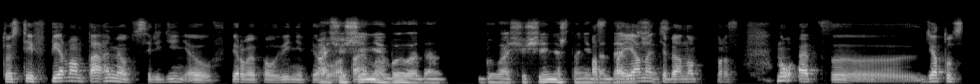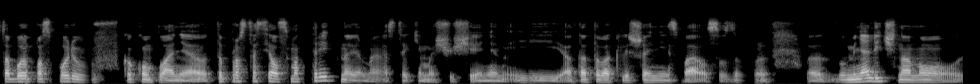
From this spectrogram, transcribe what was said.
То есть и в первом тайме, вот в середине, э, в первой половине первого ощущение тайма было, да. Было ощущение, что они Постоянно тебя оно... прос- Ну, это... э, Я тут с тобой поспорю в каком плане. Ты просто сел смотреть, наверное, с таким ощущением, и от этого клише не избавился. Э, У меня лично оно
